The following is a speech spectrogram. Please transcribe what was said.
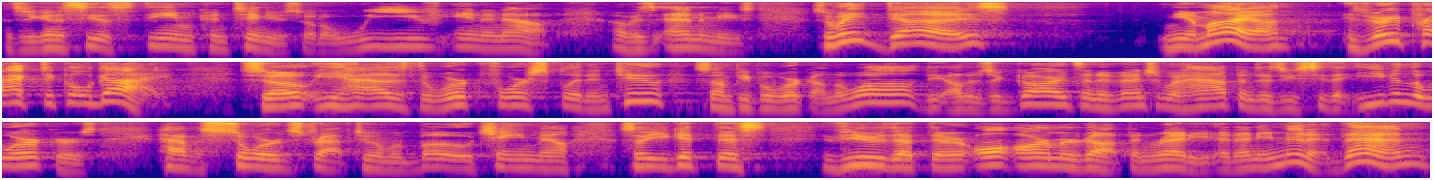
And so you're going to see this theme continue. So it'll weave in and out of his enemies. So what he does, Nehemiah is a very practical guy. So he has the workforce split in two. Some people work on the wall, the others are guards, and eventually what happens is you see that even the workers have a sword strapped to them, a bow, chainmail. So you get this view that they're all armored up and ready at any minute. Then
